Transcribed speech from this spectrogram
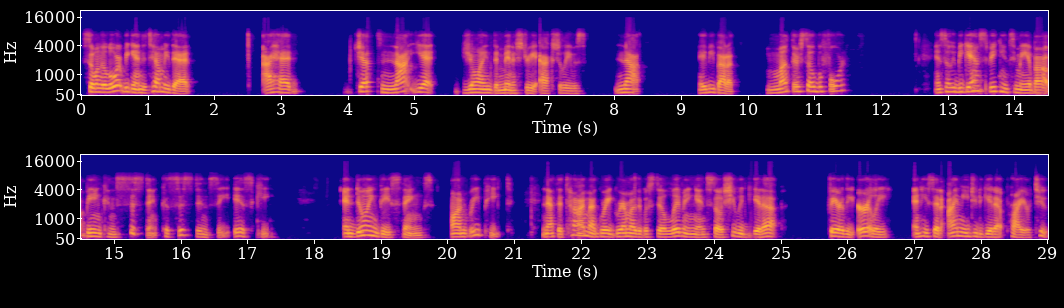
So when the Lord began to tell me that, I had just not yet joined the ministry, actually, it was not maybe about a month or so before. And so he began speaking to me about being consistent. Consistency is key. And doing these things on repeat. And at the time, my great grandmother was still living. And so she would get up fairly early. And he said, I need you to get up prior to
